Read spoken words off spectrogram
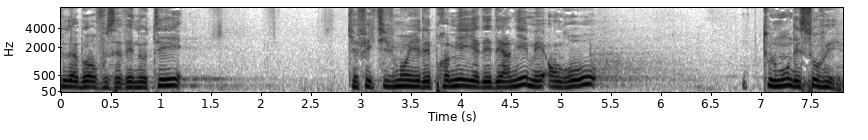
Tout d'abord, vous avez noté qu'effectivement, il y a des premiers, il y a des derniers, mais en gros, tout le monde est sauvé.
